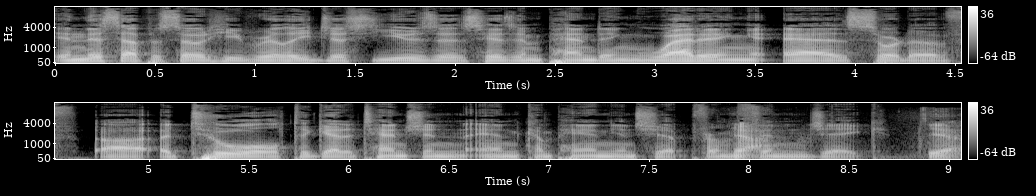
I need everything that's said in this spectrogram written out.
In this episode, he really just uses his impending wedding as sort of uh, a tool to get attention and companionship from Yeah. Finn and Jake. Yeah.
